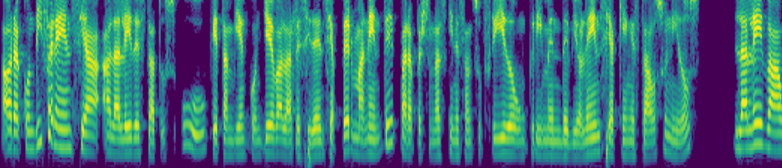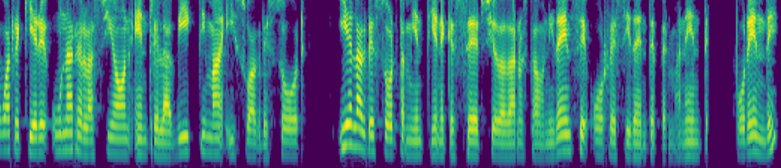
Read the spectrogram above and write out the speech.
Ahora, con diferencia a la ley de estatus U, que también conlleva la residencia permanente para personas quienes han sufrido un crimen de violencia aquí en Estados Unidos, la ley VAWA requiere una relación entre la víctima y su agresor, y el agresor también tiene que ser ciudadano estadounidense o residente permanente. Por ende,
